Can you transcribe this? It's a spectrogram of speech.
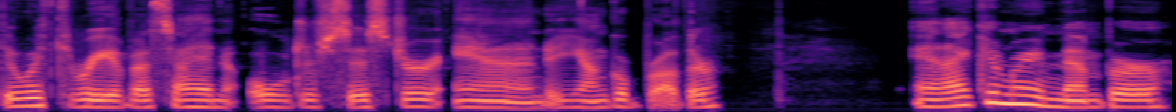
There were three of us. I had an older sister and a younger brother. And I can remember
